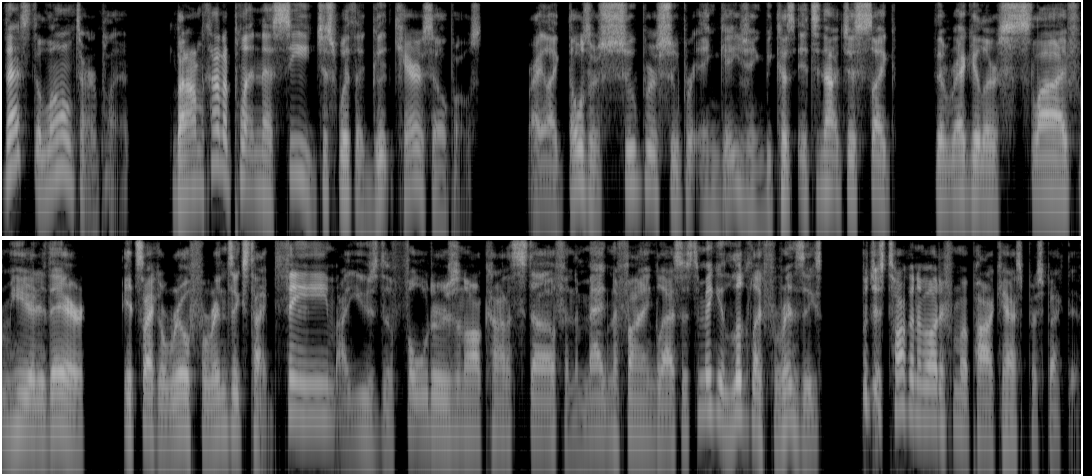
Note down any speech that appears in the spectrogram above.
That's the long term plan. But I'm kind of planting that seed just with a good carousel post, right? Like those are super, super engaging because it's not just like the regular slide from here to there. It's like a real forensics type theme. I use the folders and all kind of stuff and the magnifying glasses to make it look like forensics, but just talking about it from a podcast perspective.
